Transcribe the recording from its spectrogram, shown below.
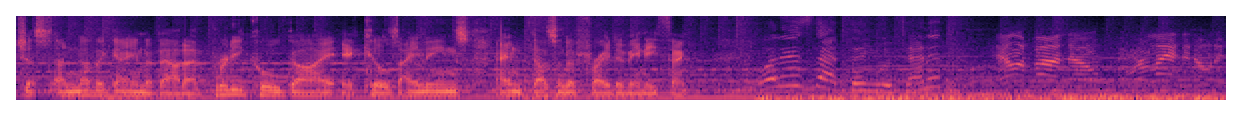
Just another game about a pretty cool guy, it kills aliens, and doesn't afraid of anything. What is that thing, Lieutenant? Hell if I know. We're landing on it.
